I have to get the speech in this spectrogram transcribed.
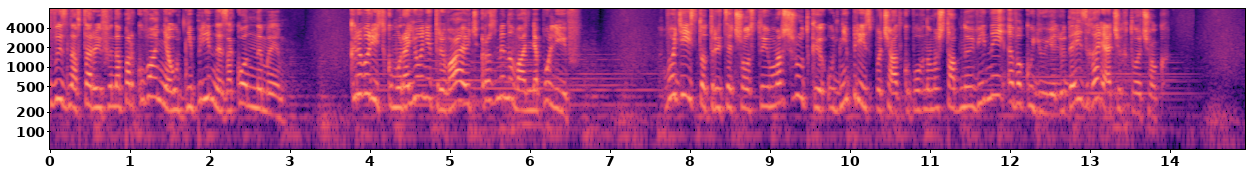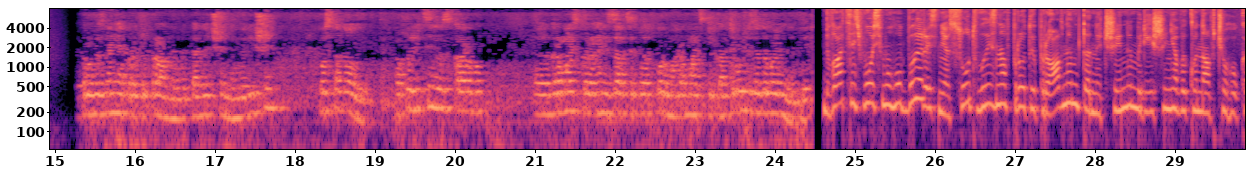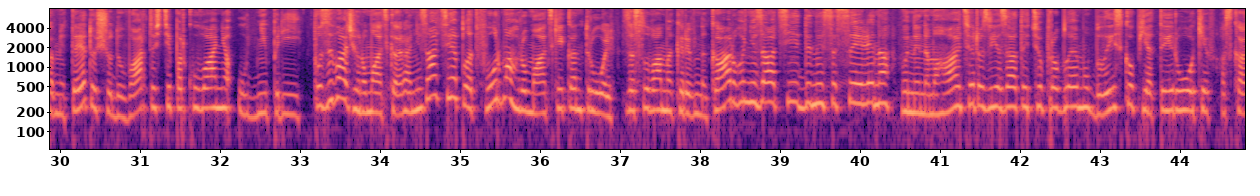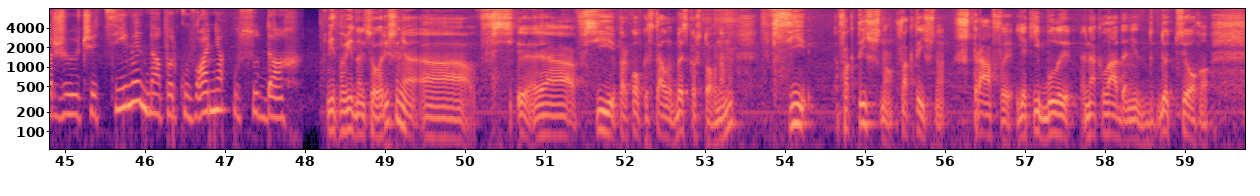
Визнав тарифи на паркування у Дніпрі незаконними. В Криворізькому районі тривають розмінування полів. Водій 136-ї маршрутки у Дніпрі з початку повномасштабної війни евакуює людей з гарячих точок. про визнання протиправними та нечинними рішень постанови апеляційну скаргу е, громадської організації платформа громадський контроль задовольнити. 28 березня суд визнав протиправним та нечинним рішення виконавчого комітету щодо вартості паркування у Дніпрі. Позивач громадська організація Платформа Громадський контроль. За словами керівника організації Дениса Селіна, вони намагаються розв'язати цю проблему близько п'яти років, оскаржуючи ціни на паркування у судах. Відповідно до цього рішення всі, е, всі парковки стали безкоштовними. Всі фактично, фактично штрафи, які були накладені до цього,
